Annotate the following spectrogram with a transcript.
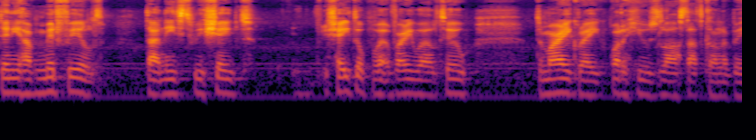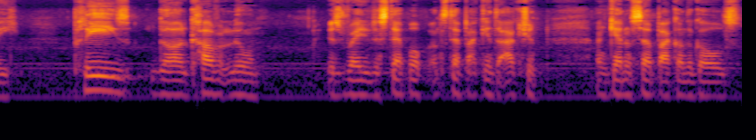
Then you have midfield that needs to be shaped, shaped up very well too. Demarai Gray, what a huge loss that's going to be please God, Calvert Lewin is ready to step up and step back into action and get himself back on the goals.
